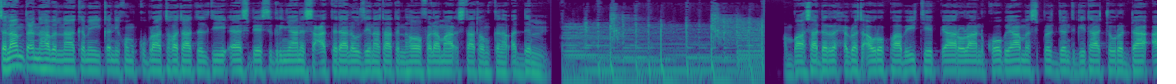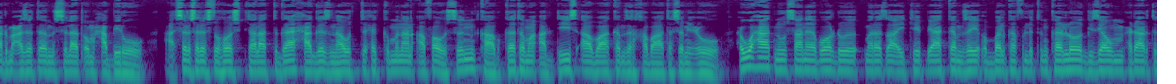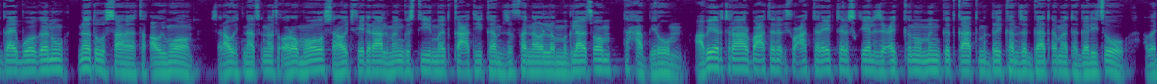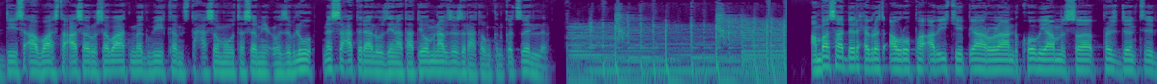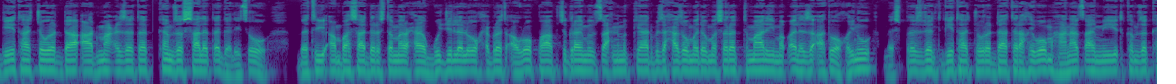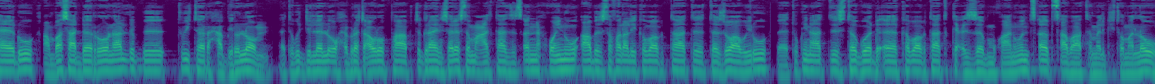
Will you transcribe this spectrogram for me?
ሰላም ጥዕና ሃበልና ከመይ ቀኒኹም ኩቡራት ተኸታተልቲ ኤስቤስ ትግርኛ ንሰዓት ተዳለው ዜናታት እንሆ ፈለማ ርእስታቶም ከነቐድም ኣምባሳደር ሕብረት ኣውሮፓ ብኢትዮጵያ ሮላንድ ኮብያ ምስ ፕረዚደንት ጌታቸው ረዳ ኣድማዕ ዘተ ምስላጦም ሓቢሩ ዓሰርተ ሰለስተ ሆስፒታላት ትግራይ ሓገዝ ናውቲ ሕክምናን ኣፋውስን ካብ ከተማ ኣዲስ ኣበባ ከምዝረኸባ ተሰሚዑ። ህወሓት ንውሳነ ቦርድ መረፃ ኢትዮጵያ ከምዘይቕበል ከፍልጥ እንከሎ ግዝያዊ ምምሕዳር ትግራይ ብወገኑ ነቲ ውሳነ ተቓዊምዎ። ሰራዊት ናፅነት ኦሮሞ ሰራዊት ፌዴራል መንግስቲ መጥቃዕቲ ከምዝፈነወሎም ምግላፆም ተሓቢሩ። ኣብ ኤርትራ ኣርባዕተ ነጥቢ ሸውዓተ ሬክተር ስኬል ዝዕቅኑ ምንቅጥቃጥ ምድሪ ከምዘጋጠመ ተገሊፁ። ኣብ ኣዲስ ኣበባ ዝተኣሰሩ ሰባት መግቢ ከም ዝተሓሰሙ ተሰሚዑ ዝብሉ ነዚ ሰዓት ዝተዳለዉ ዜናታት እዮም ናብ ዝርዝራቶም ክንቅጽል። ኣምባሳደር ሕብረት ኣውሮፓ ኣብ ኢትዮጵያ ሮላንድ ኮብያ ምስ ፕረዚደንት ጌታቸው ረዳ ኣድማዒ ዘተ ከምዘሳለጠ ገሊጹ። በቲ ኣምባሳደር ዝተመርሐ ጉጅለ ልኡኽ ሕብረት ኣውሮፓ ኣብ ትግራይ ምብጻሕ ንምክያድ ብዝሓዞ መደብ መሰረት ትማሊ መቐለ ዝኣተወ ኮይኑ ምስ ፕረዚደንት ጌታቸው ረዳ ተራኺቦም ሃናጻይ ምይይጥ ከምዘካየዱ ኣምባሳደር ሮናልድ ብትዊተር ሓቢሩ ኣሎ። እቲ ጉጅለ ልኡኽ ሕብረት ኣውሮፓ ኣብ ትግራይ ንሰለስተ መዓልትታት ዝጸንሕ ኮይኑ ኣብ ዝተፈላለዩ ከባብታት ተዘዋዊሩ በቲ ኲናት ዝተጎድአ ከባብታት ክዕዘብ ምዃኑ እውን ጸብጻባት ኣመልኪቶም ኣለዉ።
